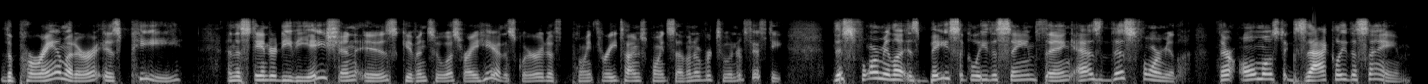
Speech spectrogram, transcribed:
the parameter is p, and the standard deviation is given to us right here, the square root of 0.3 times 0.7 over 250. This formula is basically the same thing as this formula. They're almost exactly the same.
